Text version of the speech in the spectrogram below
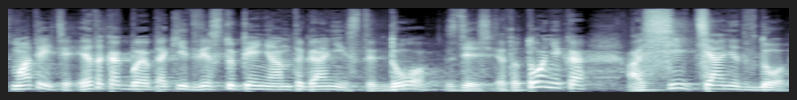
Смотрите, это как бы такие две ступени антагонисты. До здесь это тоника, а си тянет в до.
